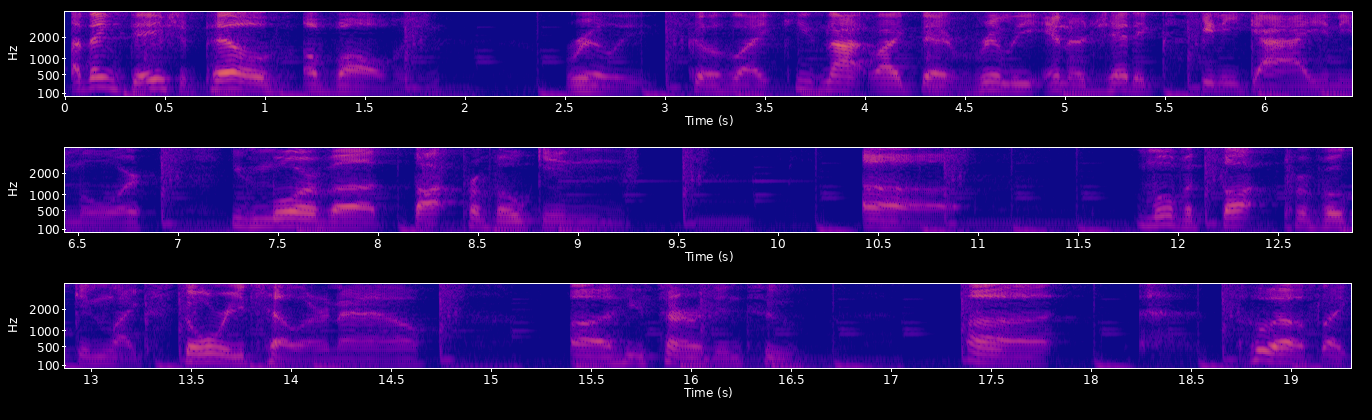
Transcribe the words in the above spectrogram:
I think Dave Chappelle's evolving really because like he's not like that really energetic skinny guy anymore he's more of a thought-provoking uh more of a thought-provoking like storyteller now uh he's turned into uh who else? Like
